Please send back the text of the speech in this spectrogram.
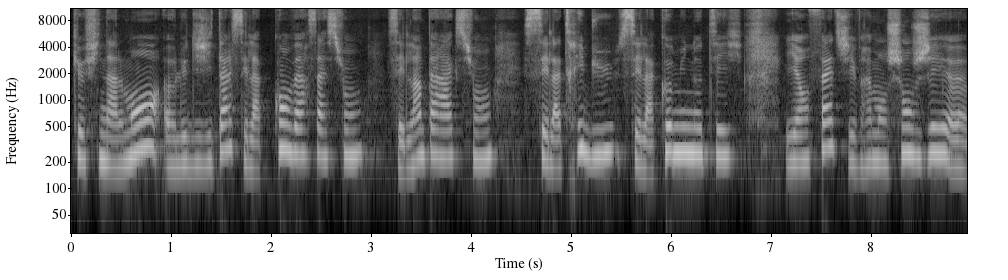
que finalement euh, le digital c'est la conversation, c'est l'interaction, c'est la tribu, c'est la communauté. Et en fait, j'ai vraiment changé euh,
